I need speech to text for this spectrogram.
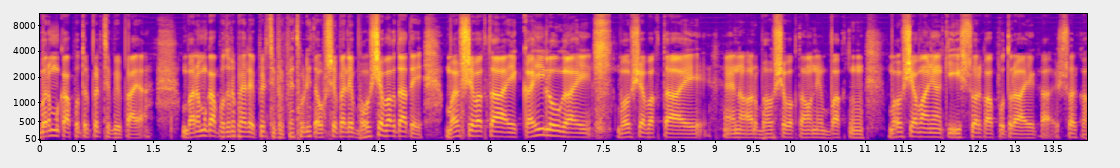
ब्रह्म का पुत्र पृथ्वी पाया ब्रह्म का पुत्र पहले पृथ्वी पे थोड़ी था, उससे पहले भविष्य वक्ता थे। भविष्य वक्ता आए, कई लोग आए, भविष्य वक्ता आए, है ना? और भविष्य वक्ताओं ने वक्त, भविष्यवाणियाँ की, ईश्वर का पुत्र आएगा, ईश्वर का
